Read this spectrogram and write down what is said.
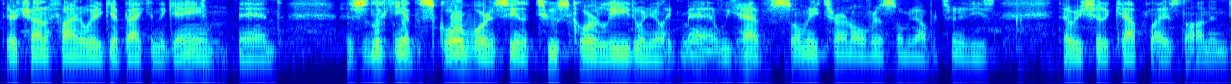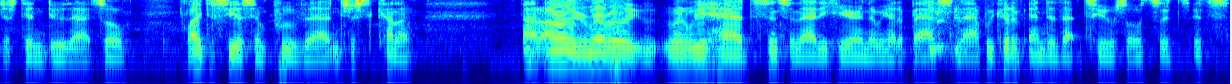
they're trying to find a way to get back in the game. And just looking at the scoreboard and seeing a two-score lead when you're like, man, we have so many turnovers, so many opportunities that we should have capitalized on, and just didn't do that. So I'd like to see us improve that and just kind of. I don't even remember when we had Cincinnati here, and then we had a bad snap. We could have ended that too. So it's it's, it's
